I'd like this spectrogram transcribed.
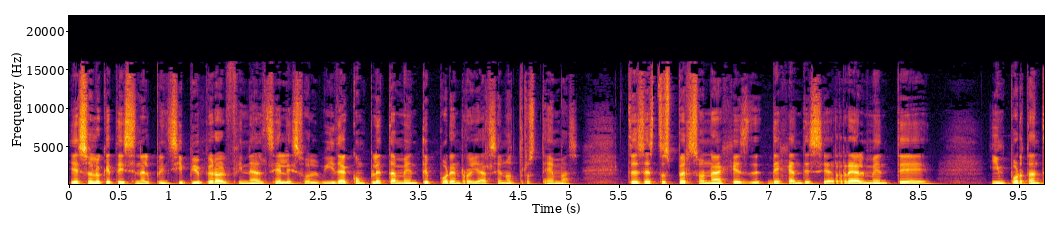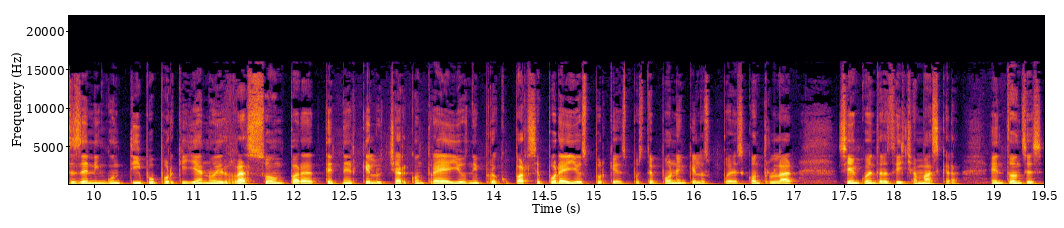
Y eso es lo que te dicen al principio, pero al final se les olvida completamente por enrollarse en otros temas. Entonces estos personajes dejan de ser realmente importantes de ningún tipo porque ya no hay razón para tener que luchar contra ellos ni preocuparse por ellos porque después te ponen que los puedes controlar si encuentras dicha máscara. Entonces,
